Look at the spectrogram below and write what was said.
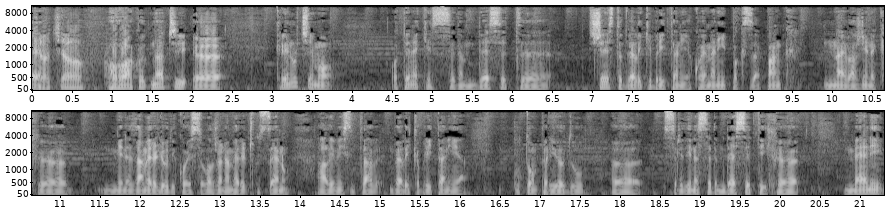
E. Ćao, čao. Ovako, znači, e, krenut ćemo od te neke 76 od Velike Britanije, koja je meni ipak za punk najvažnije, nek e, mi ne zamere ljudi koji se lože na američku scenu, ali mislim ta Velika Britanija u tom periodu e, sredina 70-ih e, meni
